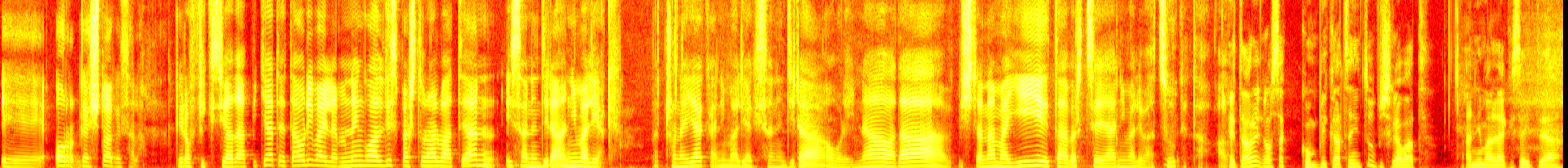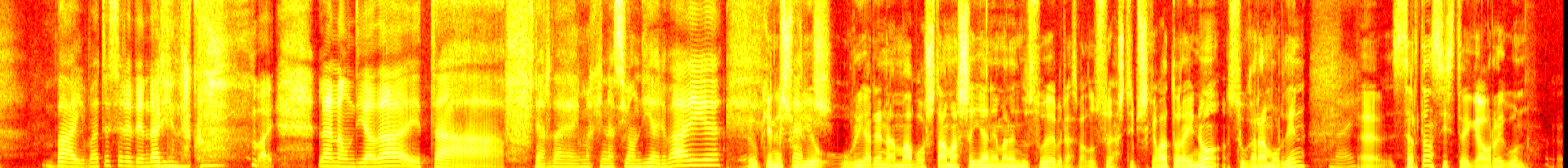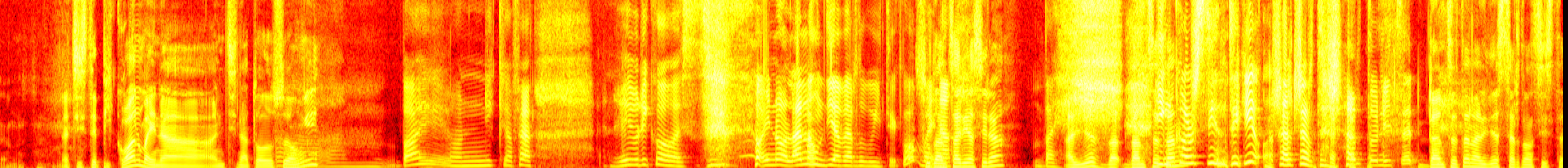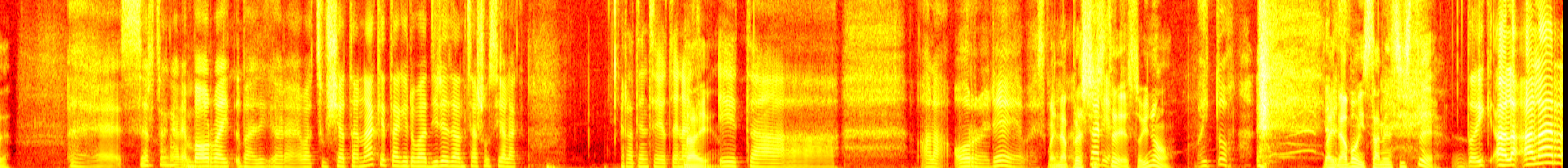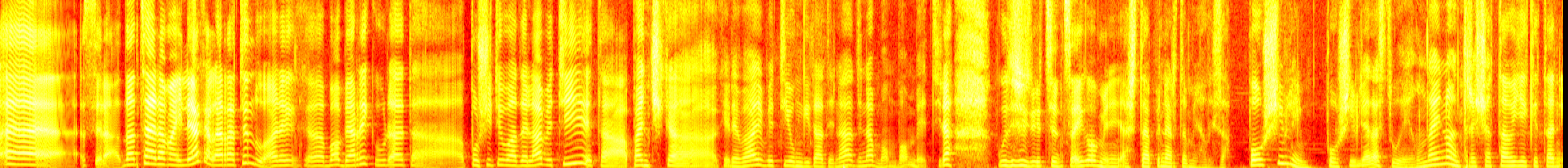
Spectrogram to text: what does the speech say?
eh, hor gaiztoak bezala. Gero fikzioa da pitat, eta hori bai lehenengo aldiz pastoral batean izanen dira animaliak. Pertsonaiak animaliak izanen dira, oreina, bada, biztana maili eta bertze animali batzuk, eta. Eta horrek gauzak komplikatzen ditu pixka bat, animaleak izaitea. Bai, batez ere dendariendako, bai, lan handia da, eta pff, behar da imaginazio handia ere bai. Euken esuri urriaren amabost, amaseian emanen duzue, beraz, baduzue, asti pixka bat oraino, zugara murdin. Bai. Eh, zertan ziste gaur egun? Ez ziste pikoan, baina antzinatu duzu ongi? Um, bai, nik, afean, nire horiko ez, oino, lan handia behar dugu iteko, Zu dantzaria zira? Bai, Adibidez, da, dantzetan, inkonstienteki saltxartu sartu nintzen. dantzetan adibidez zertan ziste? Eh, zertan garen, ba hor bai, bai gara batzu xatanak, eta gero bat dire dantza sozialak. Erraten zaiotenak. Bai. Eta, hala, hor ere, ba, Baina presiste, ez oino? Baito. Baina bo, izanen ziste? Doik, ala, alar, e, zera, dantza eramaileak alarraten du, arek, eh, ba, beharrik ura eta positiboa dela beti, eta pantxikak ere bai, beti ongi da dena, dena, bon, bon, betira, gudiz ditzen zaigo, meni, astapen hartu mena, biza, posible, imposiblea da, ez du, egon daino, entresata horieketan,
